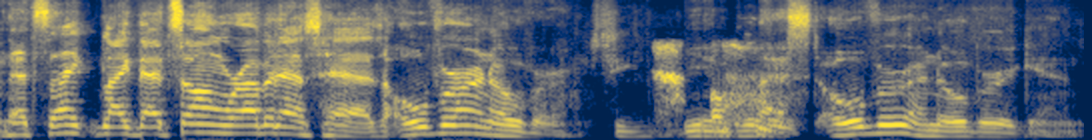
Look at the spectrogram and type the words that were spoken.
That's like like that song Robin S has over and over. She being Oh. blessed over and over again.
